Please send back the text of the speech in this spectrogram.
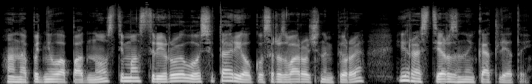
Она подняла поднос, демонстрируя лосю тарелку с развороченным пюре и растерзанной котлетой.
